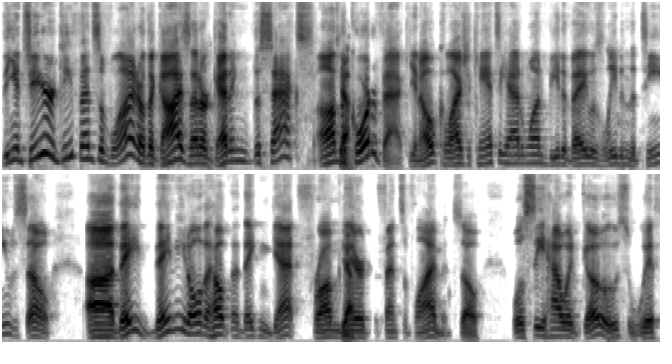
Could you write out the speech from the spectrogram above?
the interior defensive line are the guys that are getting the sacks on the yeah. quarterback. You know, Calijah Kancey had one, Vita Vea was leading the team. So uh, they they need all the help that they can get from their defensive linemen. So we'll see how it goes with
